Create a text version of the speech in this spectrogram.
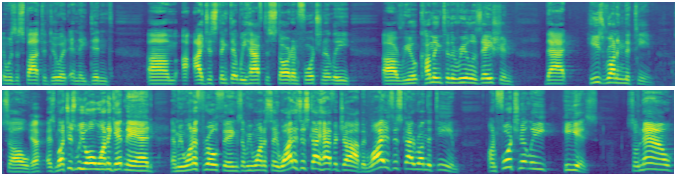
It was a spot to do it, and they didn't. Um, I, just think that we have to start, unfortunately, uh, real coming to the realization that he's running the team. So Yeah. as much as we all want to get mad and we want to throw things and we want to say, why does this guy have a job and why does this guy run the team? Unfortunately, he is. So now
